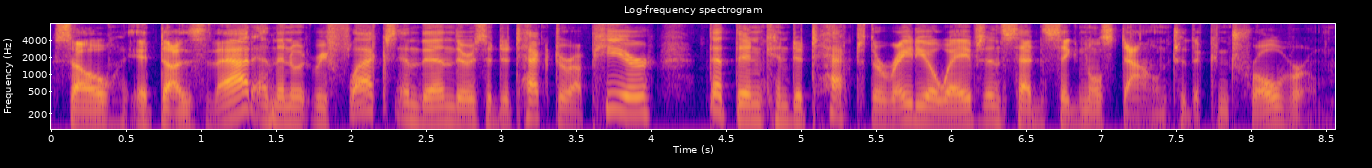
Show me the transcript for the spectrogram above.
So it does that and then it reflects and then there's a detector up here that then can detect the radio waves and send signals down to the control room.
